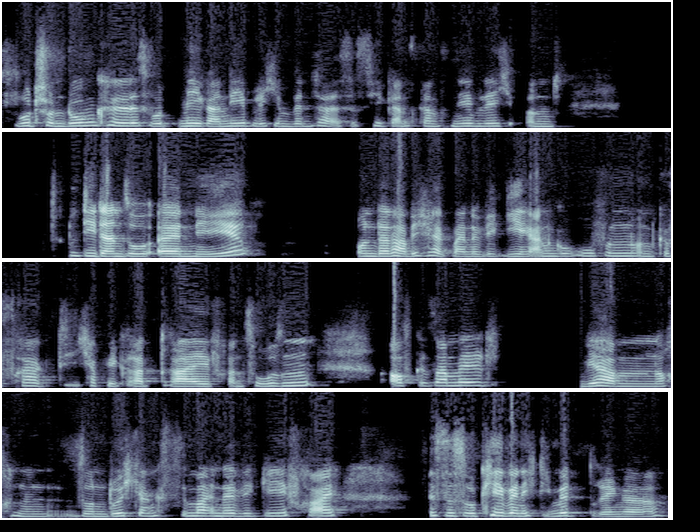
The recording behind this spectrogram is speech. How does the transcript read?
Es wurde schon dunkel, es wurde mega neblig im Winter. Es ist hier ganz, ganz neblig und die dann so, äh, nee. Und dann habe ich halt meine WG angerufen und gefragt, ich habe hier gerade drei Franzosen aufgesammelt. Wir haben noch einen, so ein Durchgangszimmer in der WG frei. Ist es okay, wenn ich die mitbringe?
